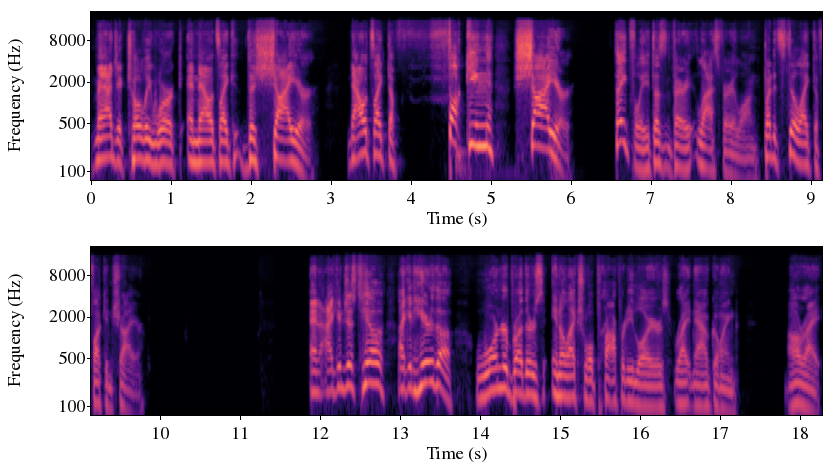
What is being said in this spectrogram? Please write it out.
magic totally worked, and now it's like the Shire. Now it's like the fucking Shire. Thankfully, it doesn't very last very long, but it's still like the fucking Shire. And I can just hear I can hear the Warner Brothers intellectual property lawyers right now going, "All right,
